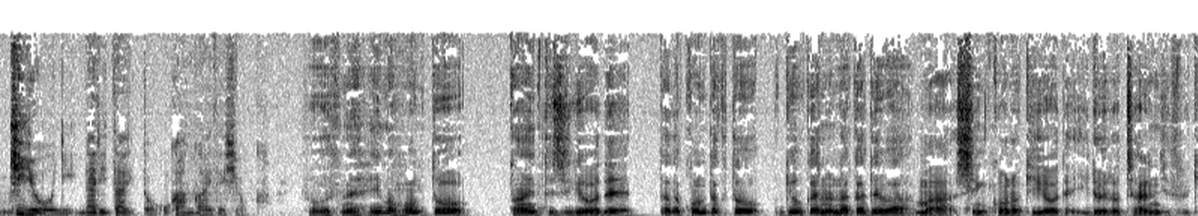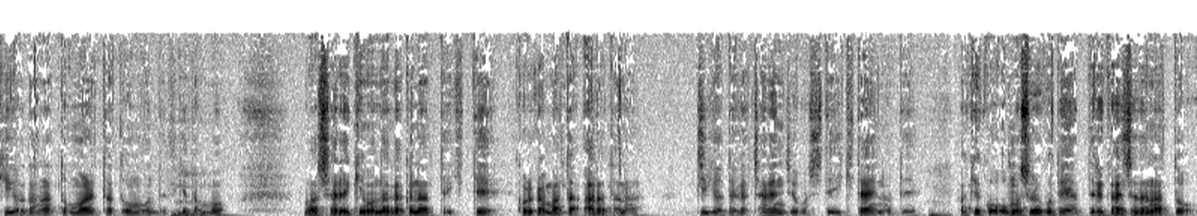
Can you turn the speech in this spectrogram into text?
企業になりたいとお考えでしょうか？そうですね。今本当単一事業で、ただコンタクト業界の中では、まあ、新興の企業でいろいろチャレンジする企業だなと思われたと思うんですけども、うんまあ、社歴も長くなってきてこれからまた新たな事業というかチャレンジをしていきたいので、まあ、結構面白いことやってる会社だなと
